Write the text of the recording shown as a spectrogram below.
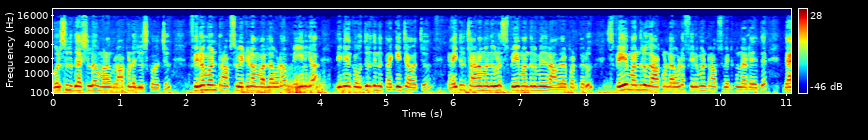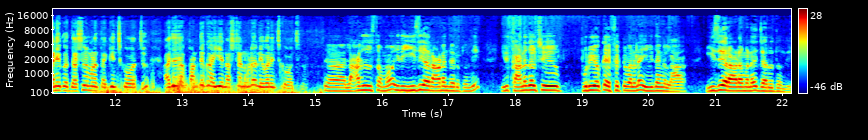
గొలుసుల దశలో మనం రాకుండా చూసుకోవచ్చు. ఫిరమోన్ ట్రాప్స్ పెట్టడం వల్ల కూడా మెయిన్గా దీని యొక్క ఉధృతిని తగ్గించవచ్చు. రైతులు చాలా మంది కూడా స్ప్రే మందుల మీద ఆధారపడతారు. స్ప్రే మందులు కాకుండా కూడా ఫిరమోన్ ట్రాప్స్ పెట్టుకున్నట్లయితే దాని యొక్క దశను మనం తగ్గించుకోవచ్చు. అదే పంటకు అయ్యే నష్టాన్ని కూడా నివారించుకోవచ్చు. లాగు చూస్తామో. ఇది ఈజీగా రావడం జరుగుతుంది. ఇది కానదల్చి పురి యొక్క ఎఫెక్ట్ వలన ఈ విధంగా లా ఈజీగా రావడం అనేది జరుగుతుంది.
